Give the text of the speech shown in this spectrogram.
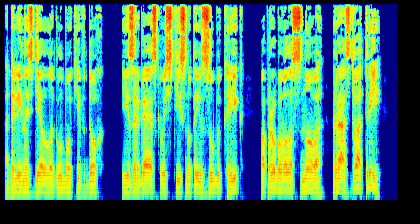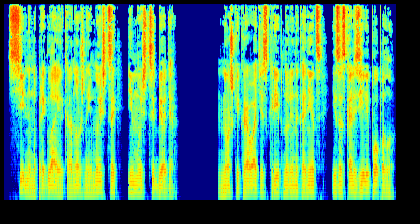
Аделина сделала глубокий вдох и, изрыгая сквозь стиснутые зубы крик, попробовала снова, раз, два, три, сильно напрягла икроножные мышцы и мышцы бедер. Ножки кровати скрипнули наконец и заскользили по полу.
